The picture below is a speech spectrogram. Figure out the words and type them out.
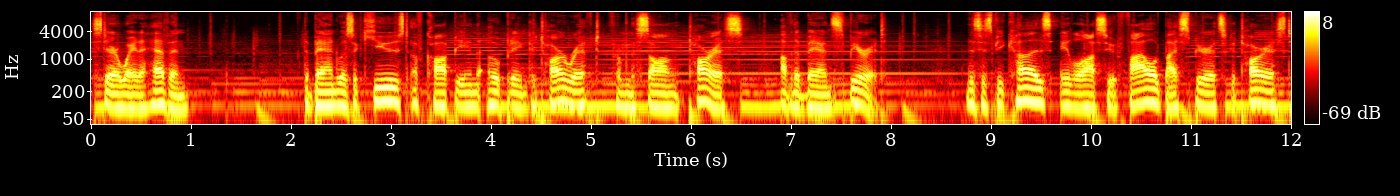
Stairway to Heaven. The band was accused of copying the opening guitar riff from the song Taurus of the band Spirit. This is because a lawsuit filed by Spirit's guitarist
